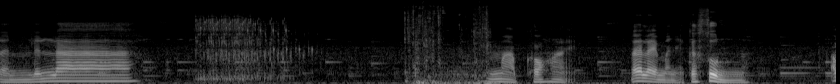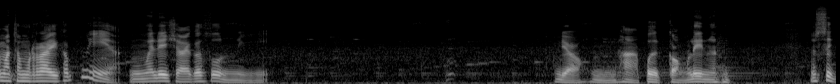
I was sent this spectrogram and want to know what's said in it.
ลันลันลามาบเขาให้ ได้อะไรมาเนี่ยกระสุนเอามาทำไรครับเนี่ยมันไม่ได้ใช้กระสุนนี้ เดี๋ยวผมหาเปิดกล่องเล่นกันรู้สึก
